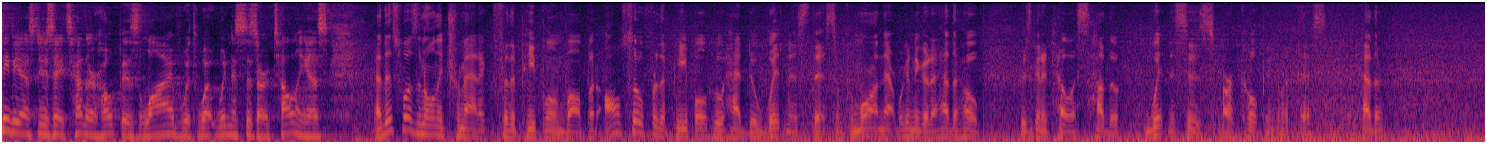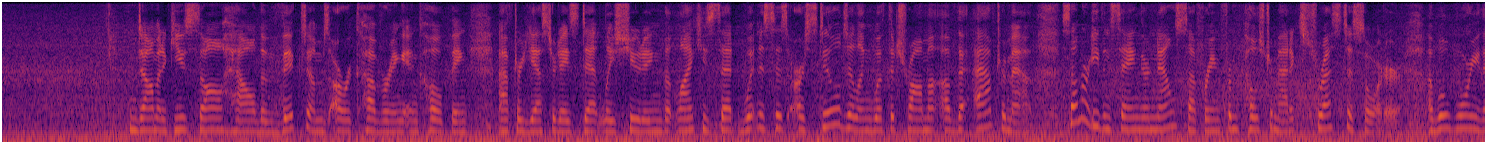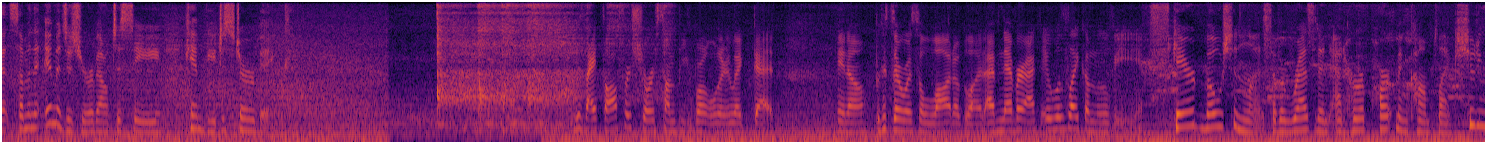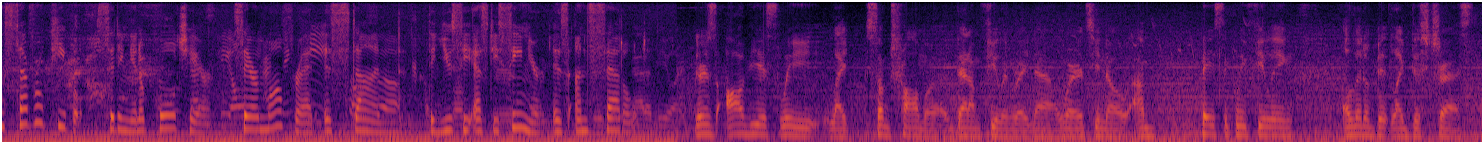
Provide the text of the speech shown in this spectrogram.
CBS News 8's Heather Hope is live with what witnesses are telling us. Now, this wasn't only traumatic for the people involved, but also for the people who had to witness this. And for more on that, we're going to go to Heather Hope, who's going to tell us how the witnesses are coping with this. Heather? Dominic, you saw how the victims are recovering and coping after yesterday's deadly shooting. But like you said, witnesses are still dealing with the trauma of the aftermath. Some are even saying they're now suffering from post-traumatic stress disorder. I will warn you that some of the images you're about to see can be disturbing. Because I thought for sure some people were like dead you know, because there was a lot of blood. I've never, act it was like a movie. Scared motionless of a resident at her apartment complex shooting several people sitting in a pool chair. Sarah Moffred is stunned. The UCSD senior is unsettled. There's obviously like some trauma that I'm feeling right now where it's, you know, I'm basically feeling a little bit like distressed.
